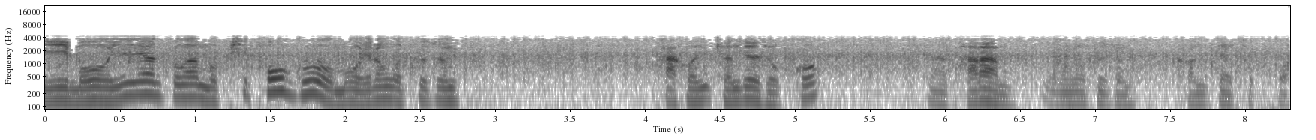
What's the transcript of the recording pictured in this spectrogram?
이뭐 1년 동안 뭐 피포구 뭐 이런 것도 좀 다 견뎌줬고 그다음에 바람 이런 것도 좀 건져줬고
